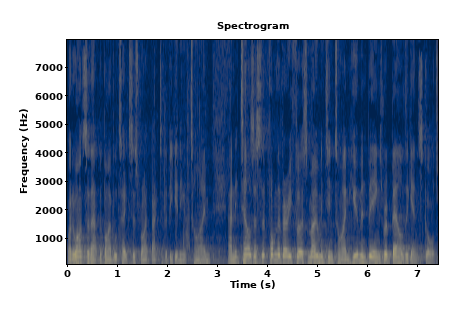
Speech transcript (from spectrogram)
Well, to answer that, the Bible takes us right back to the beginning of time. And it tells us that from the very first moment in time, human beings rebelled against God.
